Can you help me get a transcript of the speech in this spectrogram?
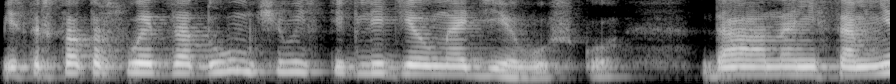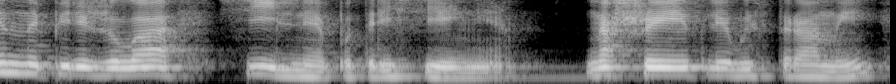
Мистер Саттерсуэйт задумчивости глядел на девушку. Да, она, несомненно, пережила сильное потрясение. На шее с левой стороны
